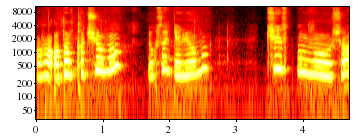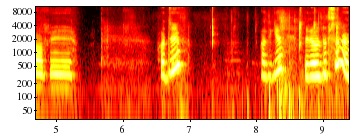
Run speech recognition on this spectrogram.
Aha adam kaçıyor mu? Yoksa geliyor mu? Chest bulmuş abi. Hadi. Hadi gel. Beni öldürsene.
